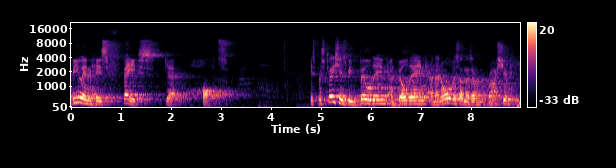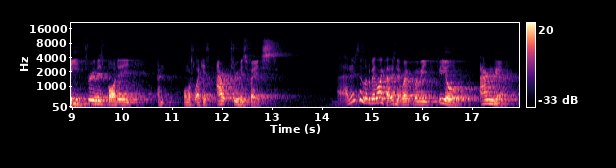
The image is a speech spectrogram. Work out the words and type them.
feeling his face get hot. His frustration has been building and building, and then all of a sudden there's a rush of heat through his body, and almost like it's out through his face. And it's a little bit like that, isn't it? When, when we feel anger.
